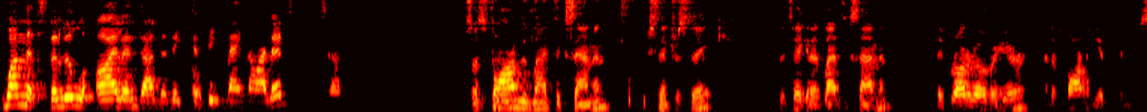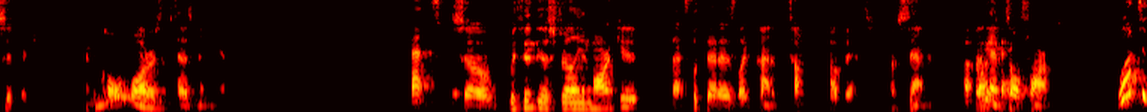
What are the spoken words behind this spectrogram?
one that's the little island underneath the big main island. So it's farmed Atlantic salmon, which is interesting. They're taking Atlantic salmon, they brought it over here, and they're farming it in the Pacific, in the cold waters hmm. of Tasmania. That's So within the Australian market, that's looked at as like kind of the top, top end of salmon. uh, Again, okay. it's all farmed. What's a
